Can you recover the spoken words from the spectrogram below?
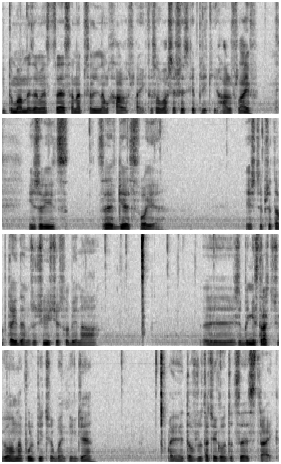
i tu mamy zamiast CS-a napisali nam Half-Life. Tu są wasze wszystkie pliki Half-Life. Jeżeli CFG swoje jeszcze przed update'em rzuciliście sobie na yy, żeby nie stracić go na pulpit czy obojętnie gdzie yy, to wrzucacie go do CS Strike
